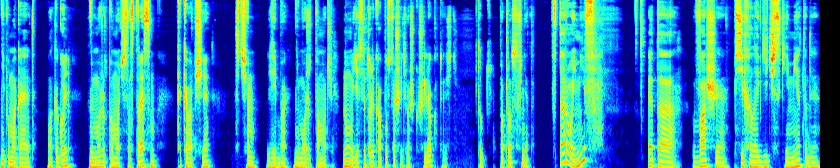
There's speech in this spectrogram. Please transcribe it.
не помогает. Алкоголь не может помочь со стрессом, как и вообще с чем-либо не может помочь. Ну, если только опустошить ваш кошелек, то есть тут вопросов нет. Второй миф – это ваши психологические методы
